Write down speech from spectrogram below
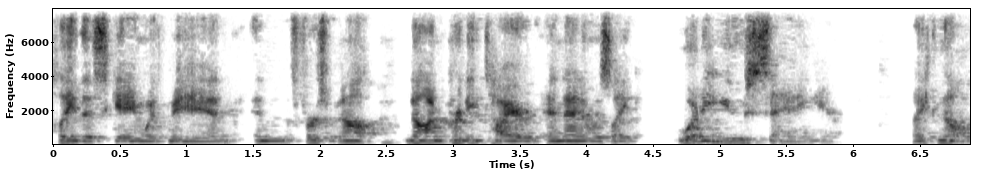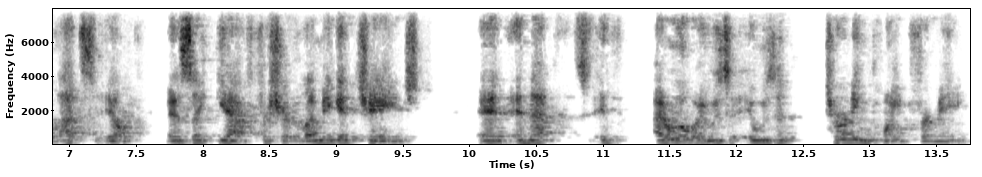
play this game with me? And, and the first, no, no, I'm pretty tired. And then it was like, what are you saying here? Like, no, that's, you know, and it's like, yeah, for sure. Let me get changed. And, and that's, it, I don't know, it was, it was a turning point for me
